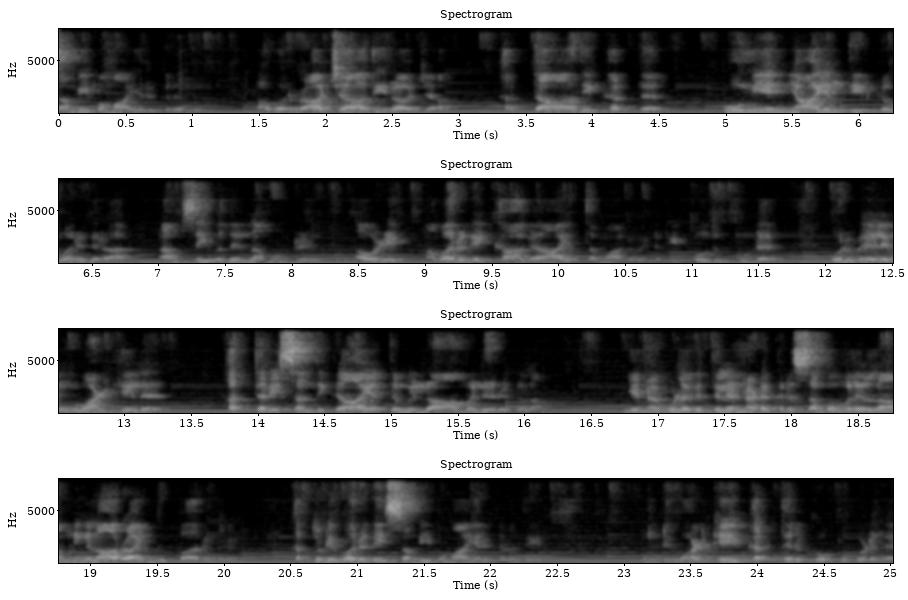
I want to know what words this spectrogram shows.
சமீபமாயிருக்கிறது. அவர் ராஜாதி ராஜா கத்தாதி கர்த்தர் பூமியை நியாயம் தீர்க்க வருகிறார். நாம் செய்வதெல்லாம் ஒன்று அவருடைய வருகைக்காக ஆயத்தமாக வேண்டும். இப்போது கூட ஒருவேளை உங்கள் வாழ்க்கையில் கத்தரை சந்திக்க ஆயத்தம் இல்லாமல் இருக்கலாம். என்ன உலகத்தில் நடக்கிற சம்பவங்கள் எல்லாம் நீங்கள் ஆராய்ந்து பாருங்கள். கத்துடைய வருகை சமீபமாக இருக்கிறது. உங்களுடைய வாழ்க்கையை கத்தருக்கு ஒப்பு கொடுங்க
